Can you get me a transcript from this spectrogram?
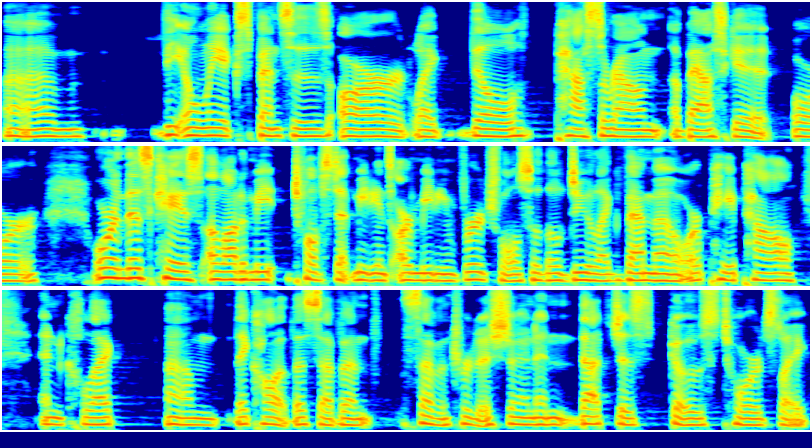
Um, the only expenses are like they'll pass around a basket or or in this case a lot of meet 12 step meetings are meeting virtual so they'll do like venmo or paypal and collect um, they call it the seventh seventh tradition and that just goes towards like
